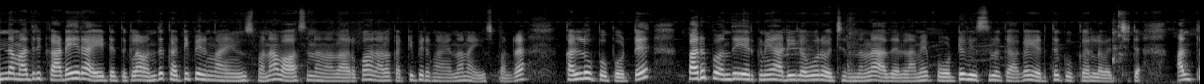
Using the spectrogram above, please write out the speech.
இந்த மாதிரி கடையிற ஐட்டத்துக்குலாம் வந்து கட்டி பெருங்காயம் யூஸ் பண்ணால் வாசனை நல்லாயிருக்கும் அதனால் கட்டி பெருங்காயம் தான் நான் யூஸ் பண்ணுறேன் கல் உப்பு போட்டு பருப்பு வந்து ஏற்கனவே அடியில் ஊற வச்சுருந்தேன்ல அது எல்லாமே போட்டு விசிலுக்காக எடுத்து குக்கரில் வச்சுட்டேன். அந்த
